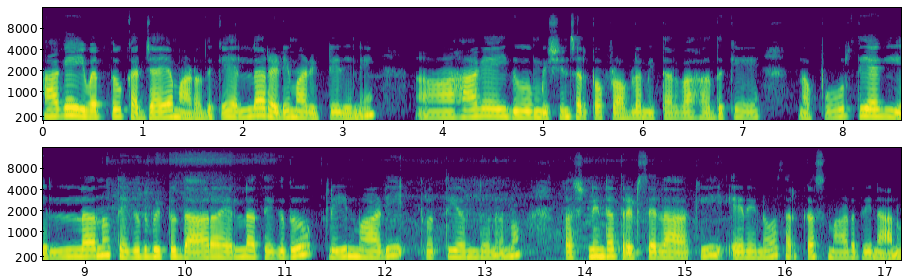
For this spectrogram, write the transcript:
ಹಾಗೆ ಇವತ್ತು ಕಜ್ಜಾಯ ಮಾಡೋದಕ್ಕೆ ಎಲ್ಲ ರೆಡಿ ಮಾಡಿ ಇಟ್ಟಿದ್ದೀನಿ. ಹಾಗೆ ಇದು ಮಿಷಿನ್ ಸ್ವಲ್ಪ ಪ್ರಾಬ್ಲಮ್ ಇತ್ತಲ್ವ? ಅದಕ್ಕೆ ನಾವು ಪೂರ್ತಿಯಾಗಿ ಎಲ್ಲನೂ ತೆಗೆದುಬಿಟ್ಟು ದಾರ ಎಲ್ಲ ತೆಗೆದು ಕ್ಲೀನ್ ಮಾಡಿ ಪ್ರತಿಯೊಂದೂ ಫಸ್ಟ್ನಿಂದ ಥ್ರೆಡ್ಸ್ ಎಲ್ಲ ಹಾಕಿ ಏನೇನೋ ಸರ್ಕಸ್ ಮಾಡಿದ್ವಿ ನಾನು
